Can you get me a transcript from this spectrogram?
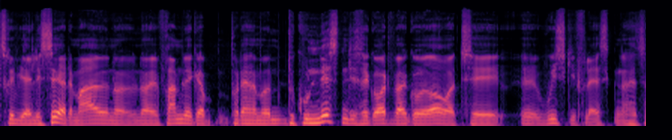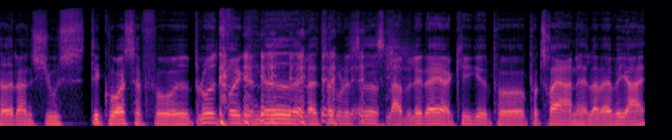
trivialisere det meget, når, når jeg fremlægger på den her måde. Du kunne næsten lige så godt være gået over til øh, whiskyflasken og have taget dig en shoes. Det kunne også have fået blodtrykket ned, eller så kunne du sidde og slappe lidt af og kigge på, på træerne, eller hvad ved jeg.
